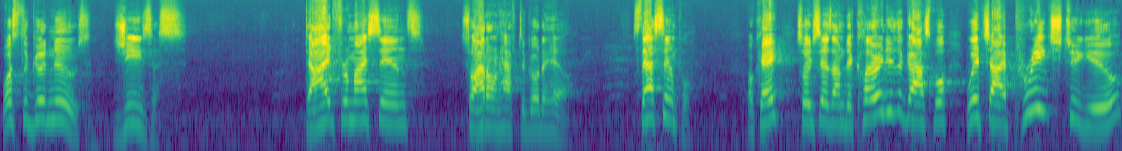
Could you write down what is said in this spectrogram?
What's the good news? Jesus died for my sins so I don't have to go to hell. It's that simple. Okay? So he says, I'm declaring to you the gospel, which I preach to you,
